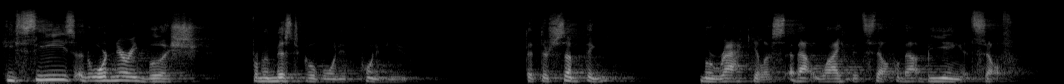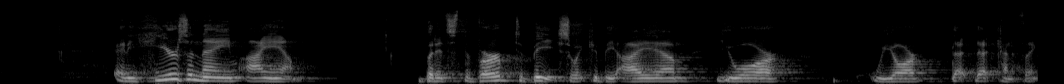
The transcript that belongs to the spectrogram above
he sees an ordinary bush from a mystical point of view. That there's something miraculous about life itself, about being itself. And he hears a name, I am, but it's the verb to be. So it could be I am, you are, we are, that, that kind of thing.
